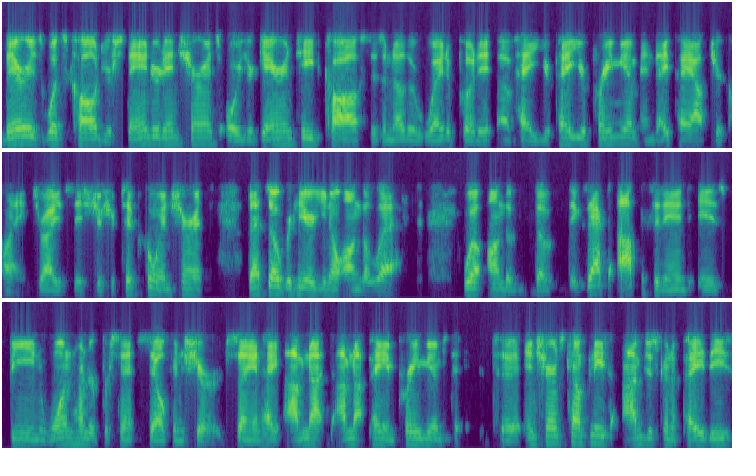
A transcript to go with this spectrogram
There is what's called your standard insurance or your guaranteed cost is another way to put it. Of hey, you pay your premium and they pay out your claims, right? It's, it's just your typical insurance. That's over here, you know, on the left. Well, on the, the, exact opposite end is being 100% self-insured, saying, "Hey, I'm not I'm not paying premiums to, to insurance companies. I'm just going to pay these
